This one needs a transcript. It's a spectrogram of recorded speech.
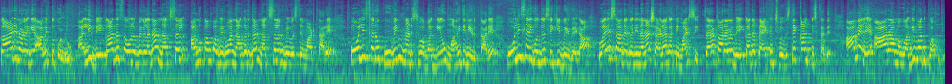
ಕಾಡಿನೊಳಗೆ ಅವಿತುಕೊಳ್ಳು. ಅಲ್ಲಿ ಬೇಕಾದ ಸೌಲಭ್ಯಗಳನ್ನ ನಕ್ಸಲ್ ಅನುಕಂಪವಿರುವ ನಗರದ ನಕ್ಸಲರ್ ವ್ಯವಸ್ಥೆ ಮಾಡ್ತಾರೆ. ಪೊಲೀಸರು ಕೂಬಿಂಗ್ ನಡೆಸುವ ಬಗ್ಗೆಯೂ ಮಾಹಿತಿ ನೀಡುತ್ತಾರೆ. ಪೊಲೀಸರಿಗೊಂದು ಸಿಕ್ಕಿ ಬೀಳ್ಬೇಡ. ವಯಸ್ಸಾದ ಗದಿನನ ಶರಣಾಗತಿ ಮಾಡಿಸಿ. ಸರ್ಕಾರವೇ ಬೇಕಾದ ಪ್ಯಾಕೇಜ್ ವ್ಯವಸ್ಥೆ ಕಲ್ಪಿಸ್ತದೆ. ಆಮೇಲೆ ಆರಾಮವಾಗಿ ಬದುಕಬಹುದು.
